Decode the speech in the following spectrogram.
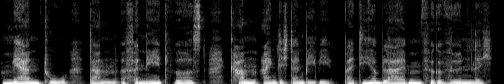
Während du dann vernäht wirst, kann eigentlich dein Baby bei dir bleiben für gewöhnlich.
